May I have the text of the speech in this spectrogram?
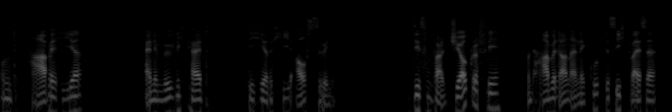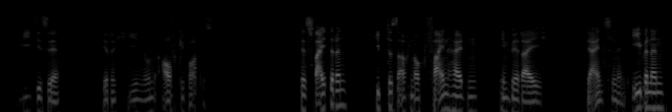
und habe hier eine Möglichkeit, die Hierarchie auszuwählen. In diesem Fall Geography und habe dann eine gute Sichtweise, wie diese Hierarchie nun aufgebaut ist. Des Weiteren gibt es auch noch Feinheiten im Bereich der einzelnen Ebenen.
